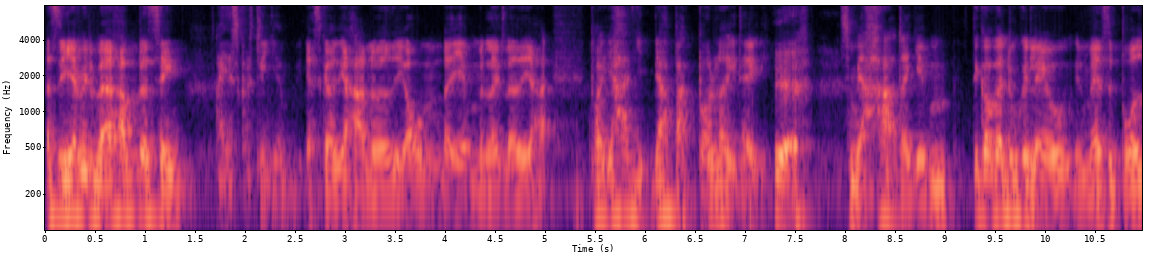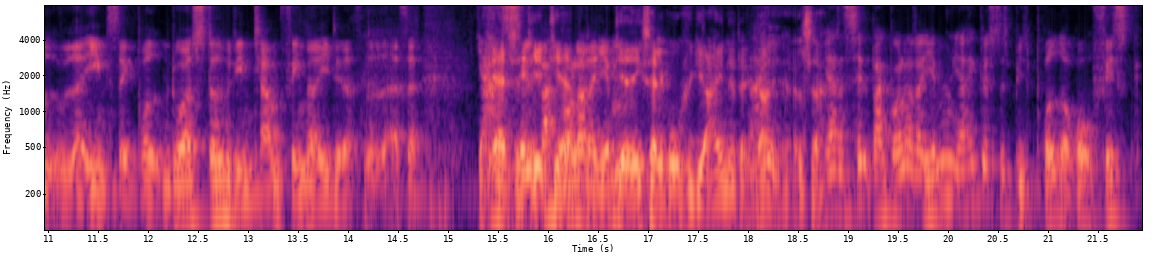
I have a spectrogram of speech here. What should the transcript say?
Altså, jeg ville være ham, der tænkte, Ej, jeg skal også lige hjem. Jeg, skal, jeg har noget i ovnen derhjemme, eller et eller andet. Jeg har, prøv, jeg har, jeg har bagt boller i dag, Ja. som jeg har derhjemme. Det kan godt være, at du kan lave en masse brød ud af en stik brød, men du har også stået med dine klamme fingre i det og sådan noget. Altså, jeg har Ja, altså, selv de, bagt de, boller derhjemme. de havde ikke særlig god hygiejne dengang. Nej. Altså. Jeg har da selv bagt boller derhjemme. Jeg har ikke lyst til at spise brød og rå fisk.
